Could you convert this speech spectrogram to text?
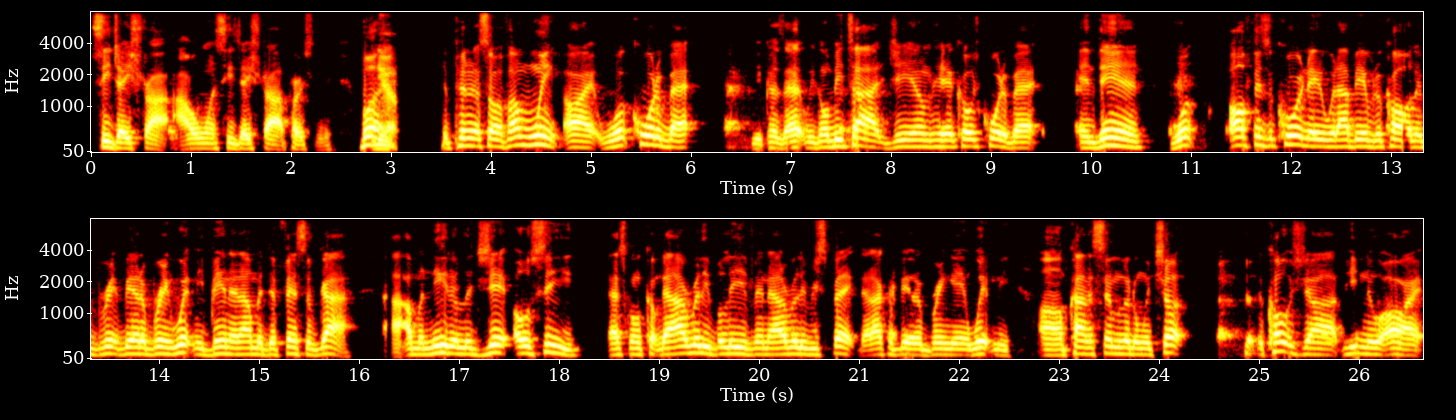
C.J. Stroud. I would want C.J. Stroud personally, but Yeah. depending on so if I'm Wink, all right, what quarterback? Because that we're gonna be tied, GM, head coach, quarterback, and then what offensive coordinator would I be able to call and bring, be able to bring with me, being that I'm a defensive guy? I, am gonna need a legit OC that's gonna come that I really believe in, that I really respect, that I could be able to bring in with me. Um, kind of similar to when Chuck took the coach job, he knew, all right,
